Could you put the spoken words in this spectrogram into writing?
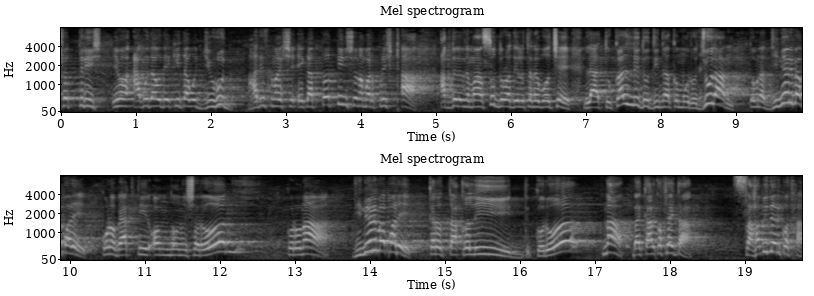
ছত্রিশ এবং আবু দাউদে কিতাবু জুহুদ, হাদিস নাম্বার একশো একাত্তর, তিনশো নম্বর পৃষ্ঠা। আব্দুল মাসুদ রাদিয়াল্লাহু তাআলা বলছে, লা তুকাল্লিদু দিনাকুম রজুলান তোমরা দিনের ব্যাপারে কোনো ব্যক্তির অন্ধ অনুসরণ করো না। দিনের ব্যাপারে কারও তাকলিদ করো না। বা কার কথা এটা? সাহাবিদের কথা।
